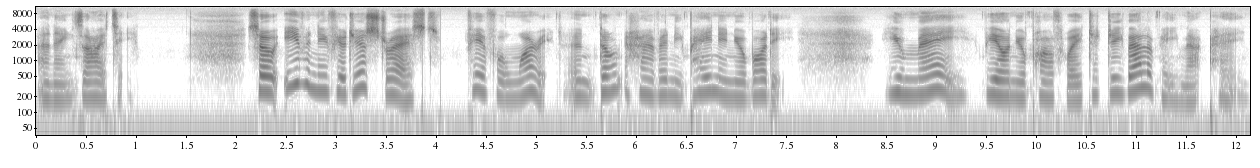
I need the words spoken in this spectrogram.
and anxiety. So even if you're just stressed, fearful, worried, and don't have any pain in your body, you may be on your pathway to developing that pain.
